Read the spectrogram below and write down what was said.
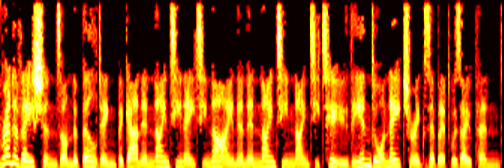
Renovations on the building began in 1989 and in 1992 the indoor nature exhibit was opened.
